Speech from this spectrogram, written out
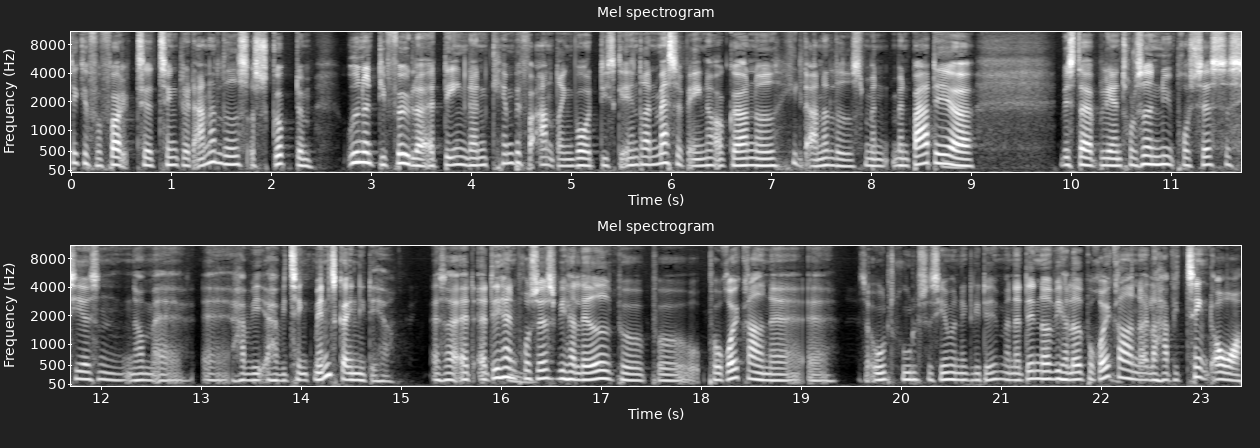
det kan få folk til at tænke lidt anderledes og skubbe dem uden at de føler, at det er en eller anden kæmpe forandring, hvor de skal ændre en masse vaner og gøre noget helt anderledes. Men, men bare det at, hvis der bliver introduceret en ny proces, så siger jeg sådan, Nå, men, er, er, har, vi, har vi tænkt mennesker ind i det her? Altså, er, er det her en mm. proces, vi har lavet på, på, på ryggraden af, af, altså old school, så siger man ikke lige det, men er det noget, vi har lavet på ryggraden, eller har vi tænkt over,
